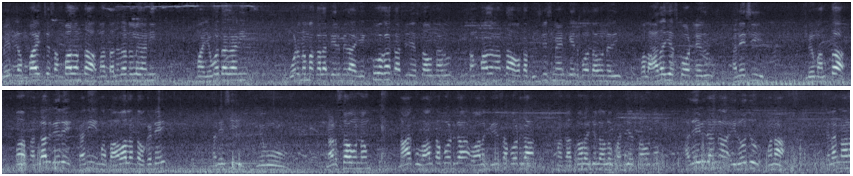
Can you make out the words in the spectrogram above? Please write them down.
మేము సంపాదించే సంపాదంతా మా తల్లిదండ్రులు కానీ మా యువత కానీ మూఢనమ్మకాల పేరు మీద ఎక్కువగా ఖర్చు చేస్తూ ఉన్నారు. సంపాదన అంతా ఒక బిజినెస్ మ్యాన్కి వెళ్ళిపోతూ ఉన్నది. వాళ్ళు ఆదా చేసుకోవట్లేదు అనేసి మేమంతా మా సంఘాలు వేరే కానీ మా భావాలంతా ఒకటే అనేసి మేము నడుస్తూ ఉన్నాం. నాకు వాళ్ళ సపోర్ట్గా వాళ్ళకి ఏ సపోర్ట్గా మా గద్వాల జిల్లాలో పనిచేస్తూ ఉన్నాం. అదేవిధంగా ఈరోజు మన తెలంగాణ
